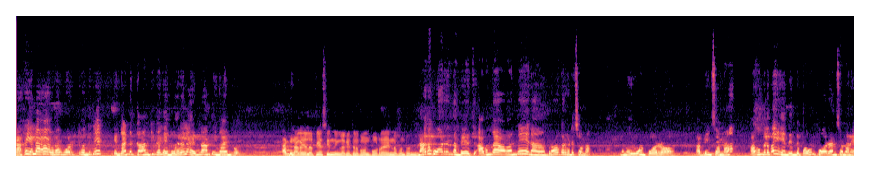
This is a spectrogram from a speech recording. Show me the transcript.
நகையெல்லாம் அவ்வளோ ஓட்டு வந்தது. எங்கள் அண்ணன் காமிக்கவே இல்லை எங்கள் இதில் எல்லாத்தையும் காமிப்போம். அப்படி. நகையெல்லாம் பேசியிருந்தீங்களாக்கா எத்தனை பவுன் போடுறேன் என்ன பண்ணுறேன்னு நகை போடுறேன்னு பேச்சு அவங்க வந்து நான் புரோக்கர் கிட்ட சொன்னோம் முந்நூறுவான்னு போடுறோம் அப்படின்னு சொன்னோம் அவங்களுமே இந்த இந்த பவுன் போடுறேன்னு சொன்னானே.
